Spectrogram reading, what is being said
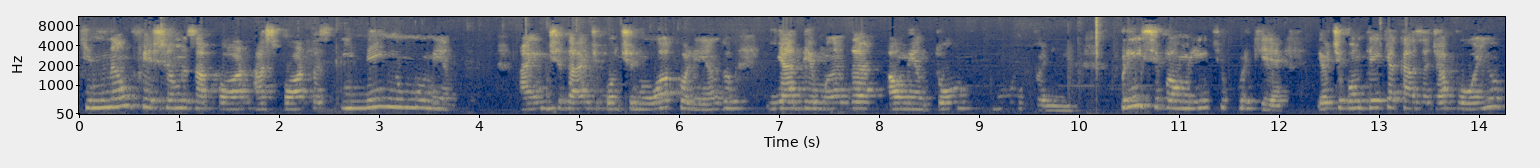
que não fechamos por- as portas em nenhum momento. A entidade continuou acolhendo e a demanda aumentou muito, Aninha. Principalmente porque eu te contei que a casa de apoio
